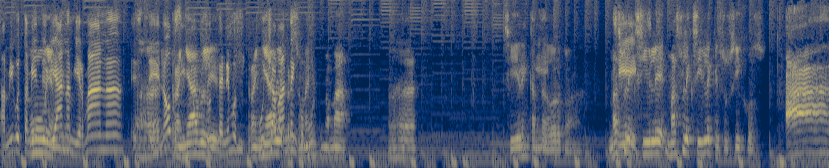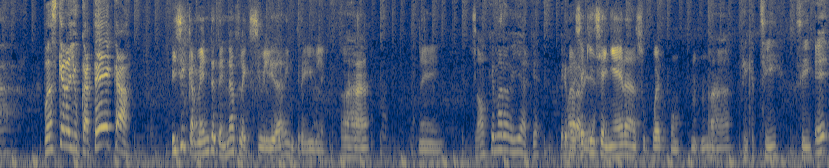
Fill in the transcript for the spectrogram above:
amigo también de Diana, mi hermana, este, no, pues, tenemos mucha banda en común. mamá. Ajá. Sí, era encantadora tu mamá. Más flexible, más flexible que sus hijos. Ah. Pues es que era yucateca. Físicamente tenía una flexibilidad increíble. Ajá. No, qué maravilla. Qué, qué parecía quinceañera su cuerpo. Ajá. Fíjate, sí, sí. Eh,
